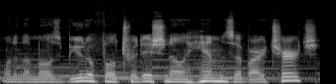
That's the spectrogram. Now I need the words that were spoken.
One of the most beautiful traditional hymns of our church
